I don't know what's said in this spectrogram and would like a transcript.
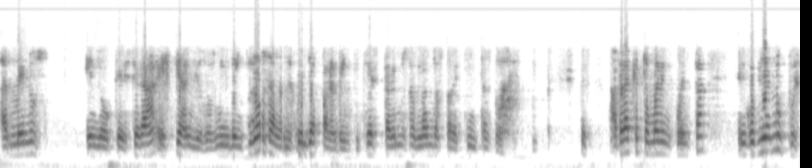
al menos en lo que será este año 2022, a lo mejor ya para el 23 estaremos hablando hasta de quintas dosis. habrá que tomar en cuenta, el gobierno pues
